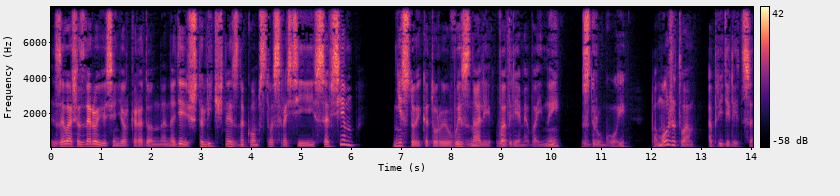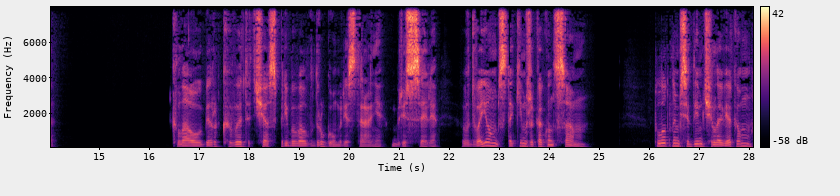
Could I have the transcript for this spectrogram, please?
За ваше здоровье, сеньор Карадонна. Надеюсь, что личное знакомство с Россией совсем Не с той, которую вы знали во время войны, с другой, поможет вам определиться. Клауберг в этот час пребывал в другом ресторане Брюсселя, вдвоем с таким же, как он сам. Плотным седым человеком,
